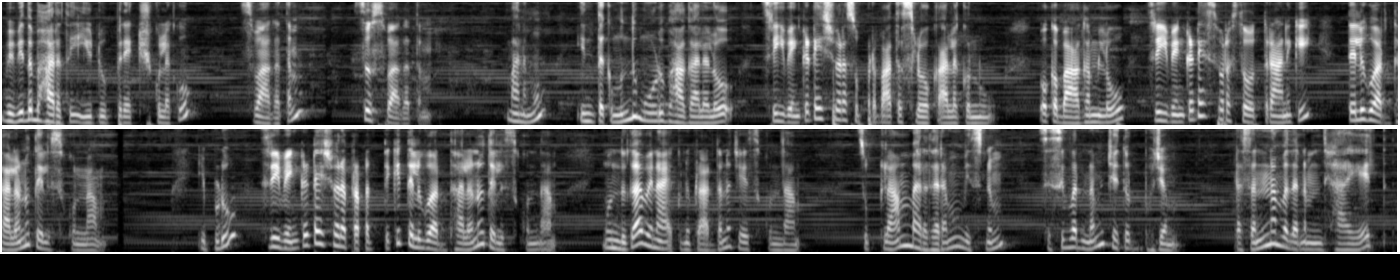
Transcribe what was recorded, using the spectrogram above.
వివిధ భారతి యూట్యూబ్ ప్రేక్షకులకు స్వాగతం సుస్వాగతం. మనము ఇంతకుముందు మూడు భాగాలలో శ్రీ వెంకటేశ్వర సుప్రభాత శ్లోకాలకును ఒక భాగంలో శ్రీ వెంకటేశ్వర స్తోత్రానికి తెలుగు అర్థాలను తెలుసుకున్నాం. ఇప్పుడు శ్రీ వెంకటేశ్వర ప్రపత్తికి తెలుగు అర్థాలను తెలుసుకుందాం. ముందుగా వినాయకుని ప్రార్థన చేసుకుందాం. శుక్లాం భరధరం విష్ణుం శశివర్ణం చతుర్భుజం. ప్రసన్నవదనం ధ్యాయేత్.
